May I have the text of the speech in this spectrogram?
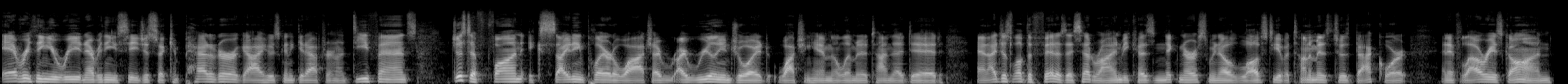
everything you read and everything you see, just a competitor, a guy who's going to get after it on defense, just a fun, exciting player to watch. I, I really enjoyed watching him the limited time that I did. And I just love the fit, as I said, Ryan, because Nick Nurse, we know, loves to give a ton of minutes to his backcourt. And if Lowry is gone,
